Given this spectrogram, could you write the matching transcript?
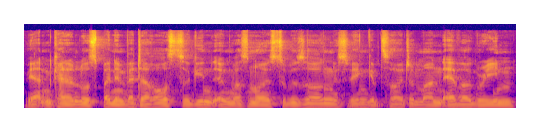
Wir hatten keine Lust, bei dem Wetter rauszugehen, irgendwas Neues zu besorgen. Deswegen gibt es heute mal einen Evergreen,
